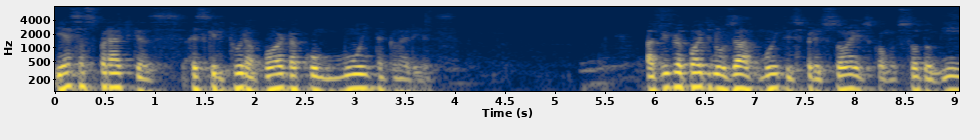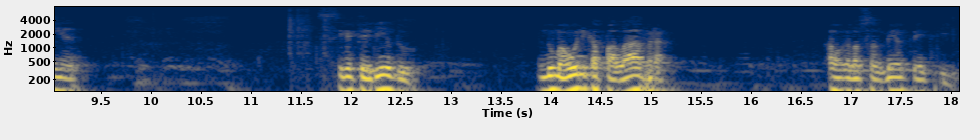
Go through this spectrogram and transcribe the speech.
E essas práticas a Escritura aborda com muita clareza. A Bíblia pode não usar muitas expressões como sodomia, se referindo numa única palavra ao relacionamento entre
